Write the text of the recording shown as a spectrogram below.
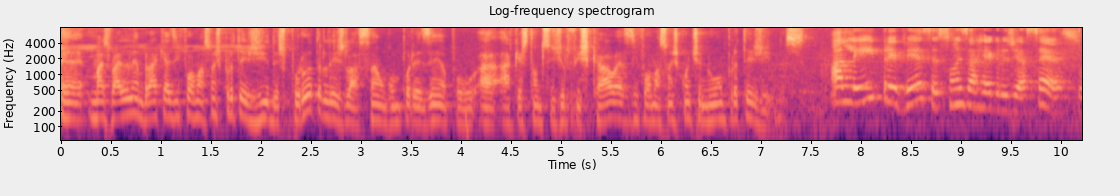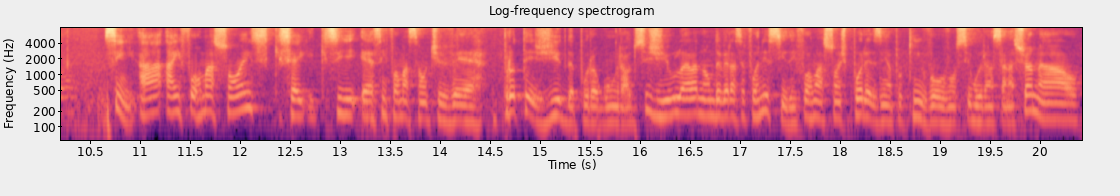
É, mas vale lembrar que as informações protegidas por outra legislação, como por exemplo a, a, questão do sigilo fiscal, essas informações continuam protegidas. A lei prevê exceções à regra de acesso? Sim, há, há informações que se, que se, essa informação tiver protegida por algum grau de sigilo, ela não deverá ser fornecida. Informações, por exemplo, que envolvam segurança nacional,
